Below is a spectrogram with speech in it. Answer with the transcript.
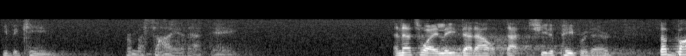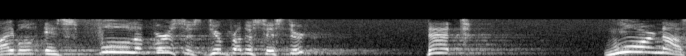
He became her Messiah that day. And that's why I laid that out, that sheet of paper there. The Bible is full of verses, dear brother, sister, that warn us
